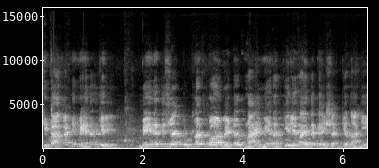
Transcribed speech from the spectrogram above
की काकांनी मेहनत केली. मेहनतीशिवाय कुठलंच फळ भेटत नाही मेहनत केली नाही तर काही शक्य नाही.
